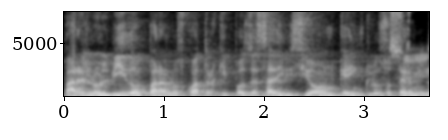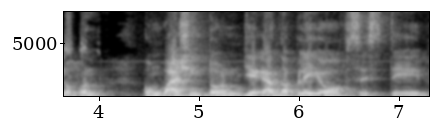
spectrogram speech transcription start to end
para el olvido, para los cuatro equipos de esa división, que incluso terminó con, con Washington llegando a playoffs, este,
